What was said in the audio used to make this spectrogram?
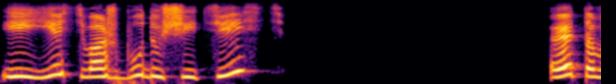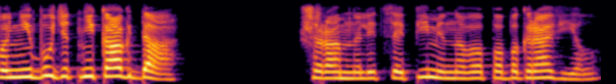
и есть ваш будущий тесть? Этого не будет никогда, Шрам на лице Пименова побагровел.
